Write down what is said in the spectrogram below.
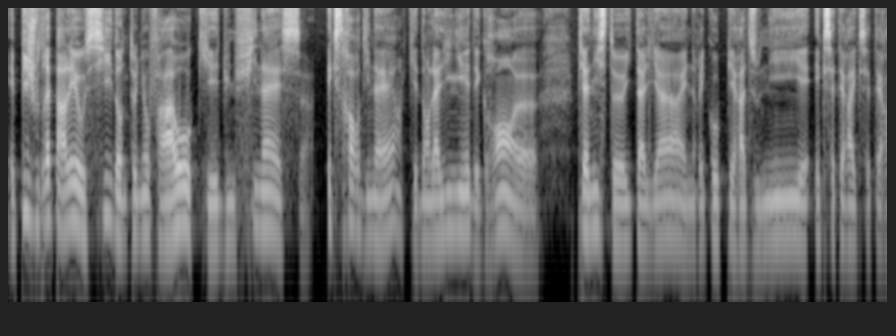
Et puis je voudrais parler aussi d'Antonio Farao qui est d'une finesse extraordinaire, qui est dans la lignée des grands euh, pianistes italiens, Enrico Pierazzuni, et- etc. etc.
